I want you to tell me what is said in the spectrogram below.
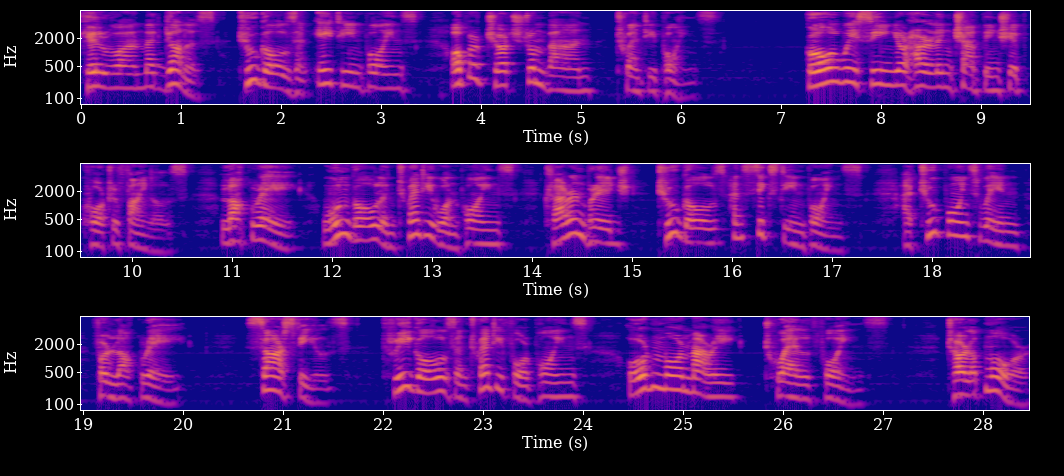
Kilruane MacDonagh's, 2 goals and 18 points. Upper Church Drombane, 20 points. Galway Senior Hurling Championship quarter finals. Loughrea, 1 goal and 21 points. Clarenbridge, 2 goals and 16 points. A 2 points win for Loughrea. Sarsfields, 3 goals and 24 points. Oranmore Maree, 12 points. Turlough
